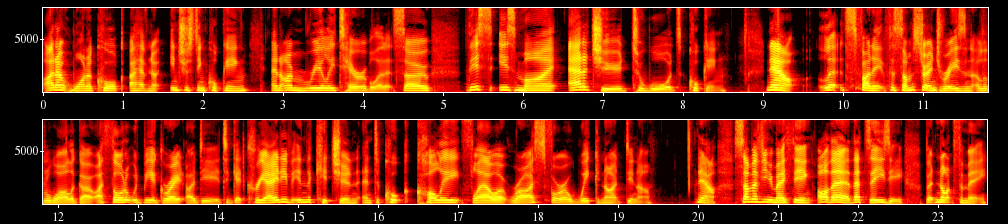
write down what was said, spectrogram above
I don't want to cook, I have no interest in cooking, and I'm really terrible at it. So, this is my attitude towards cooking. Now, it's funny for some strange reason a little while ago i thought it would be a great idea to get creative in the kitchen and to cook cauliflower rice for a weeknight dinner now, some of you may think, oh, there, that's easy, but not for me,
